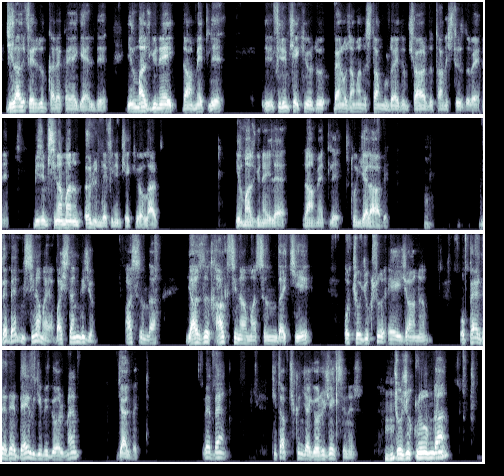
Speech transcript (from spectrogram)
Cilali Feridun Karakaya geldi. Yılmaz Güney rahmetli e, film çekiyordu. Ben o zaman İstanbul'daydım. Çağırdı, tanıştırdı beni. Bizim sinemanın önünde film çekiyorlardı. Yılmaz Güney ile rahmetli Tuncel abi. Ve ben sinemaya başlangıcım aslında yazlık halk sinemasındaki o çocuksu heyecanım, o perdede dev gibi görmem celbetti. Ve ben kitap çıkınca göreceksiniz. Hı hı. Çocukluğumdan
